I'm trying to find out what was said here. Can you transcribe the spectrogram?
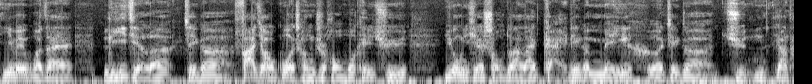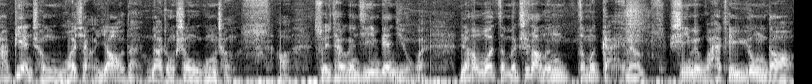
因为我在理解了这个发酵过程之后，我可以去用一些手段来改这个酶和这个菌，让它变成我想要的那种生物工程，啊，所以它又跟基因编辑有关。然后我怎么知道能怎么改呢？是因为我还可以用到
